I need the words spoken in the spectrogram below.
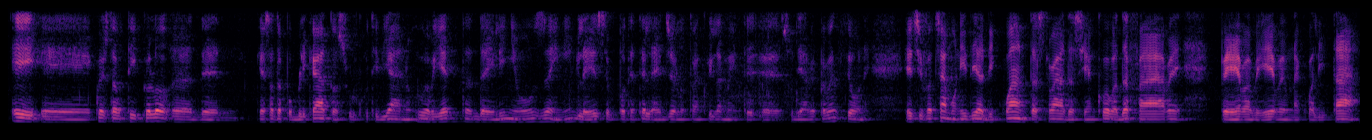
E eh, questo articolo eh, de, che è stato pubblicato sul quotidiano Uriet Daily News in inglese, potete leggerlo tranquillamente eh, su Diario Prevenzione. E ci facciamo un'idea di quanta strada sia ancora da fare per avere una qualità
